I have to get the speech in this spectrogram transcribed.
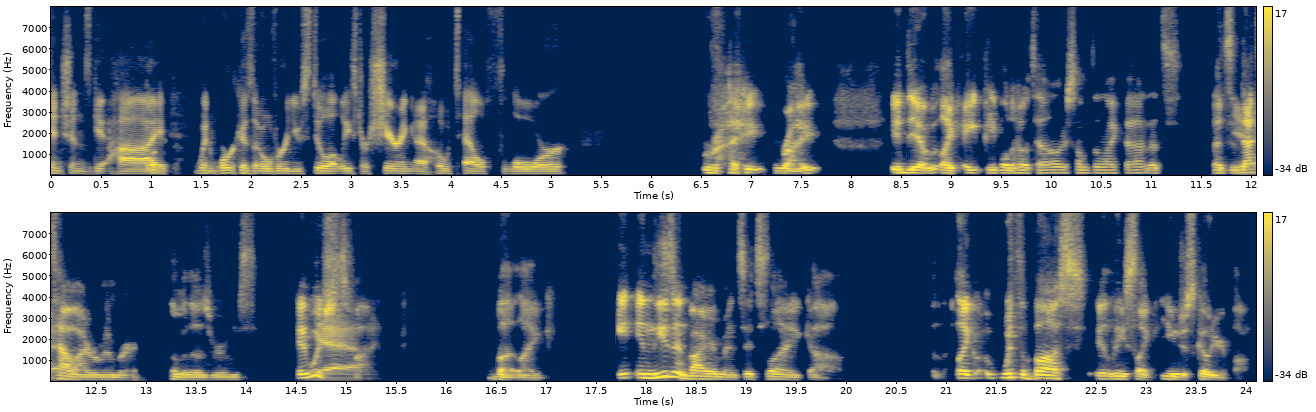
tensions get high. when work is over you still at least are sharing a hotel floor. Right right. It, yeah like eight people in a hotel or something like that. That's that's that's how i remember some of those rooms. And which is fine. But like in, in these environments it's like uh like with the bus at least like you can just go to your bunk.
